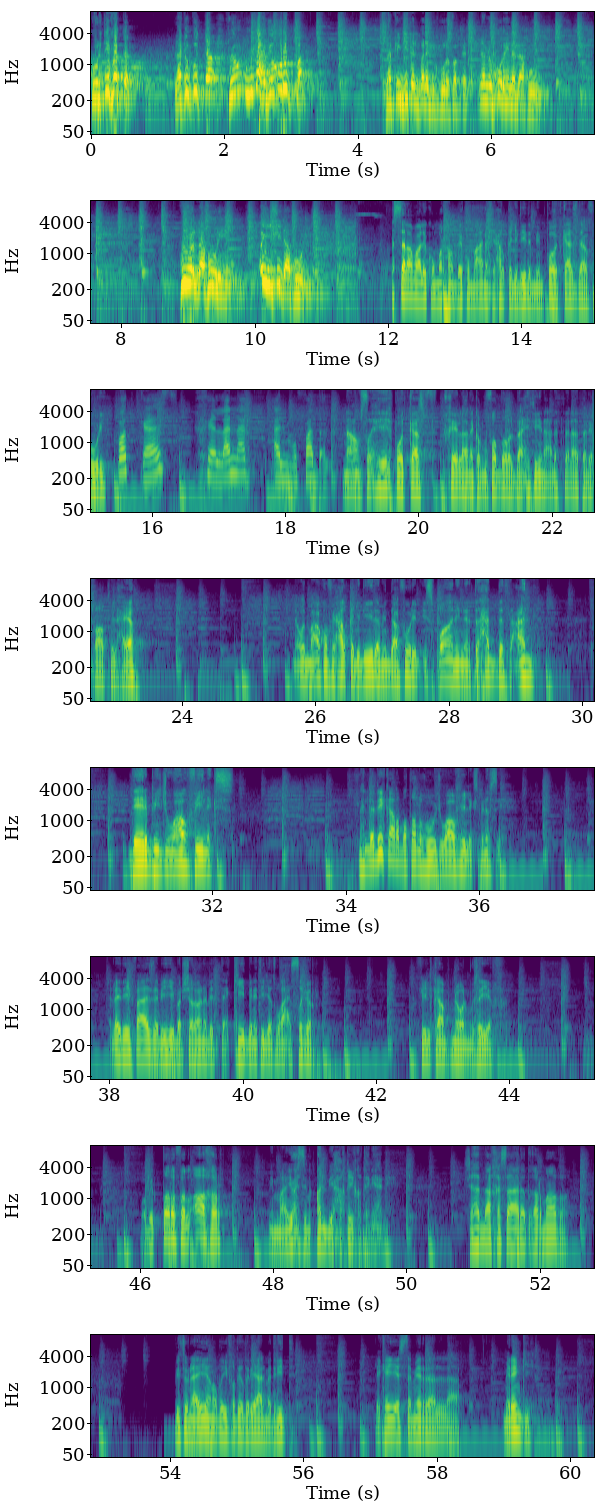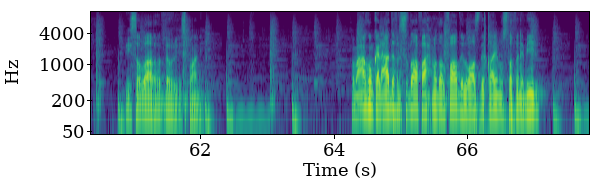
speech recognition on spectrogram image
كورتي فكت لكن كنت في مزهج أوروبا. لكن جيت البلد الكوره فكت لأن الكورة هنا دافوري. كورة دافوري هنا. أي شيء دافوري. السلام عليكم ومرحبا بكم. معنا في حلقة جديدة من بودكاست دافوري. بودكاست خلانك المفضل. نعم صحيح. بودكاست خيلانك المفضل الباحثين عن الثلاثة نقاط في الحياة. نعود معكم في حلقة جديدة من دافوري الإسباني لنتحدث عن ديربي جواو فيليكس. الذي كان بطله جواو فيليكس بنفسه. الذي فاز به برشلونة بالتأكيد بنتيجة 1-0 في الكامب نو المزيف. وبالطرف الآخر مما يحزن قلبي حقيقة يعني. شاهدنا خسارة غرناطة بثنائية نظيفة ضد ريال مدريد. لكي يستمر الميرينجي. في صدارة الدوري الإسباني. فمعكم كالعادة في الاستضافة أحمد الفاضل وأصدقائي مصطفى نبيل.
